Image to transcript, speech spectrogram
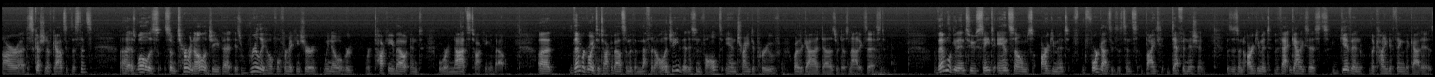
our uh, discussion of God's existence. Uh, as well as some terminology that is really helpful for making sure we know what we're, we're talking about and we're not talking about. Uh, then we're going to talk about some of the methodology that is involved in trying to prove whether God does or does not exist. Then we'll get into St. Anselm's argument for God's existence by definition. This is an argument that God exists given the kind of thing that God is.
